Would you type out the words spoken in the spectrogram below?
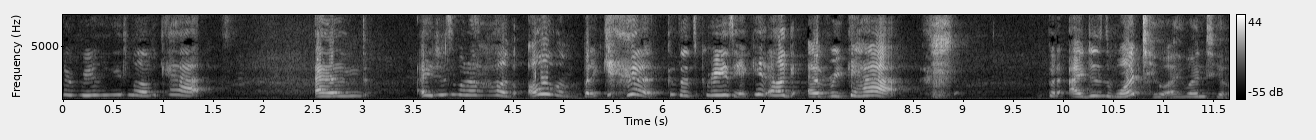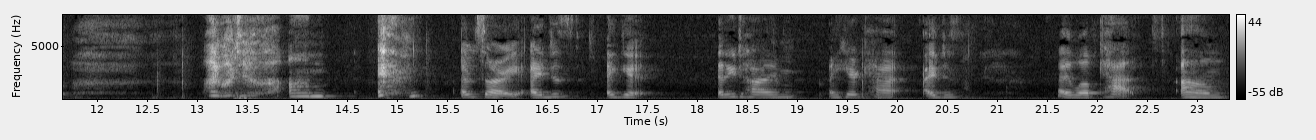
I really love cats. And I just want to hug all of them, but I can't because that's crazy. I can't hug every cat but I just want to. I want to. I want to. Um, I'm sorry. I just I get anytime I hear cat, I just I love cats. Um,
